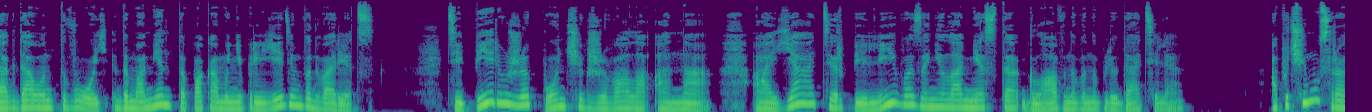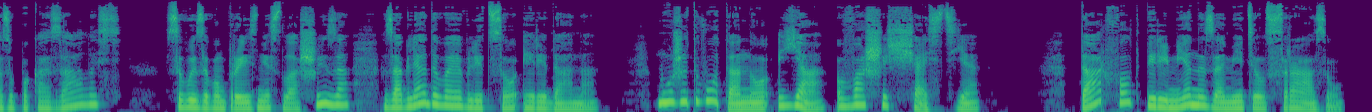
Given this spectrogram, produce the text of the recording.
«Тогда он твой до момента, пока мы не приедем во дворец». Теперь уже пончик жевала она, а я терпеливо заняла место главного наблюдателя. «А почему сразу показалось?» — с вызовом произнесла Шиза, заглядывая в лицо Эридана. «Может, вот оно, я, ваше счастье!» Тарфолд перемены заметил сразу,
